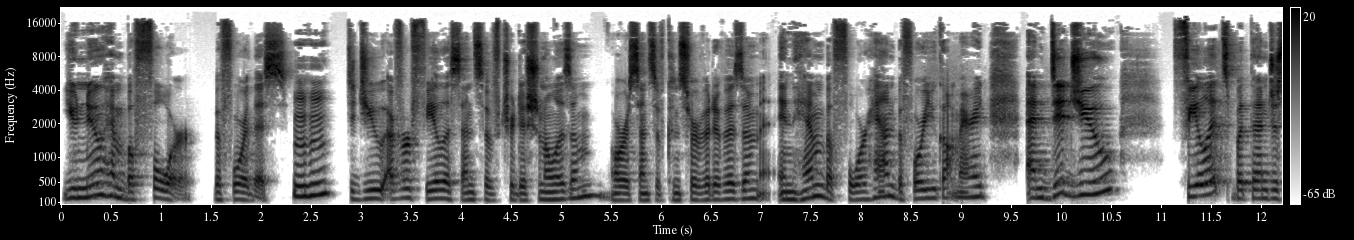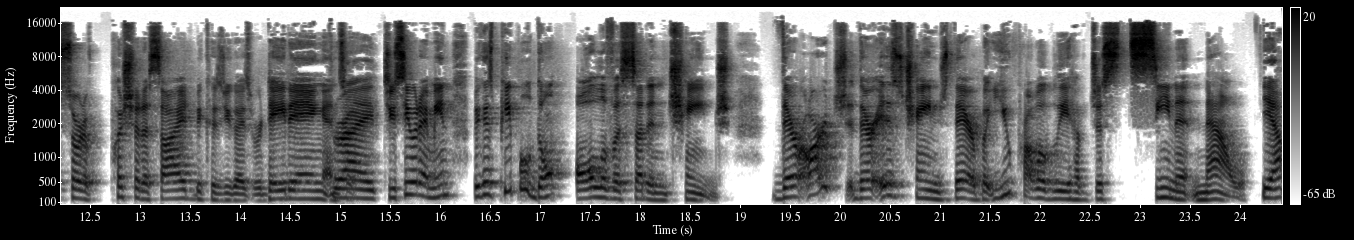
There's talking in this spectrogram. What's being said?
You knew him before, before this. Mm-hmm. Did you ever feel a sense of traditionalism or a sense of conservatism in him beforehand, before you got married? And did you feel it, but then just sort of push it aside because you guys were dating. And right. So, do you see what I mean? Because people don't all of a sudden change. There are, there is change there, but you probably have just seen it now. Yeah.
